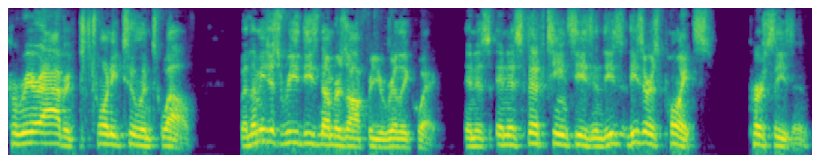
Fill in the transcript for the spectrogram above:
Career average 22 and 12. But let me just read these numbers off for you really quick. In his in his 15 season, these these are his points per season.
